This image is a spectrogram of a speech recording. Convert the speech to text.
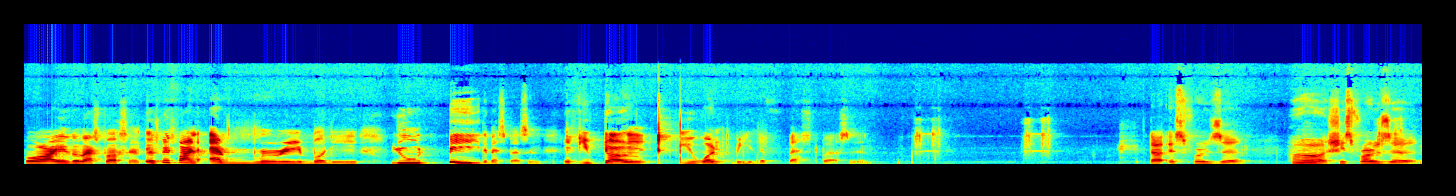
why are you the best person? If we find everybody, you'd be the best person. If you don't, you won't be the best person. That is frozen. Ah, she's frozen.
